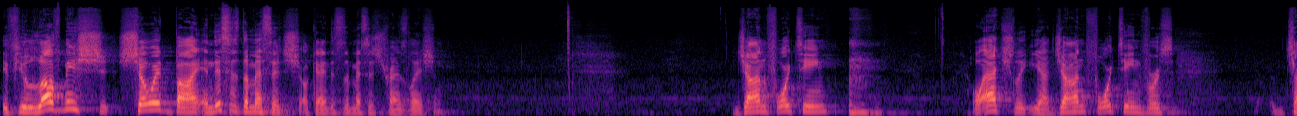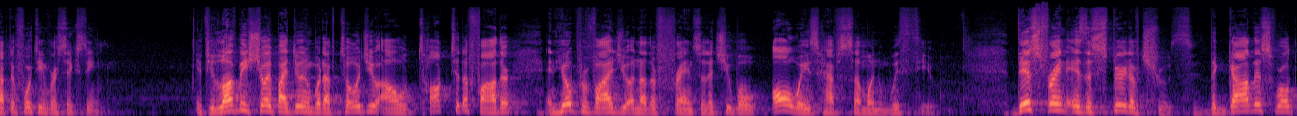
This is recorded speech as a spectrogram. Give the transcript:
If you love me, sh- show it by, and this is the message, okay? This is the message translation. John 14, oh, actually, yeah, John 14, verse, chapter 14, verse 16. If you love me, show it by doing what I've told you. I'll talk to the Father, and he'll provide you another friend so that you will always have someone with you. This friend is the Spirit of truth. The godless world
